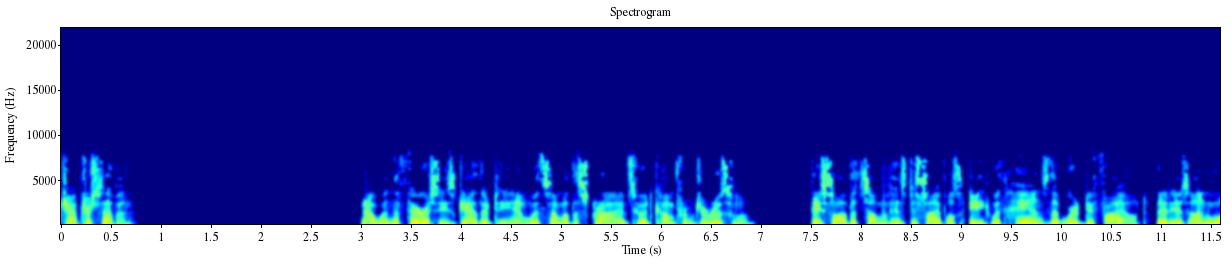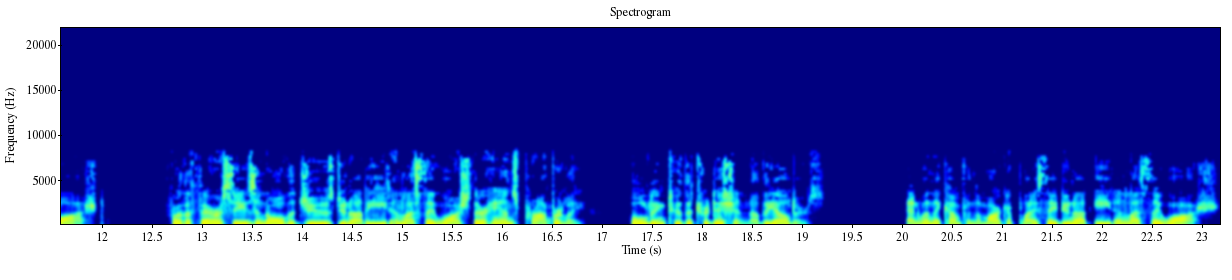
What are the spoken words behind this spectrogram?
Chapter 7 Now when the Pharisees gathered to him with some of the scribes who had come from Jerusalem, they saw that some of his disciples ate with hands that were defiled, that is, unwashed. For the Pharisees and all the Jews do not eat unless they wash their hands properly, holding to the tradition of the elders. And when they come from the marketplace, they do not eat unless they wash.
